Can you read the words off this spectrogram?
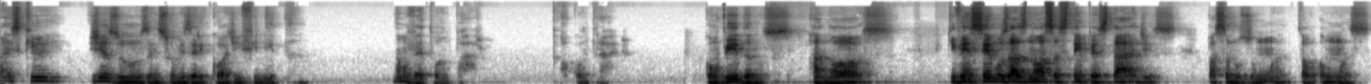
mas que Jesus, em sua misericórdia infinita, não veta o amparo, ao contrário, convida-nos a nós que vencemos as nossas tempestades, passamos uma, umas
